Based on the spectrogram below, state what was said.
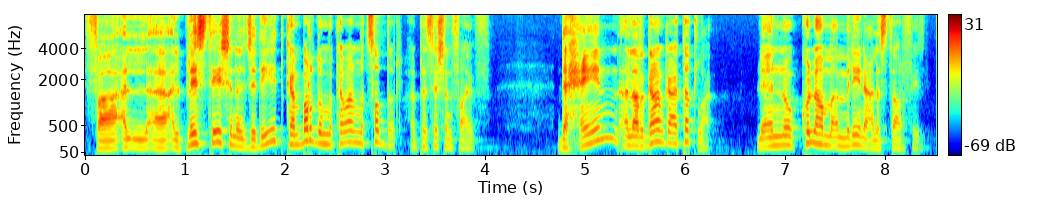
فالبلاي ستيشن الجديد كان برضه كمان متصدر البلاي ستيشن 5 دحين الأرقام قاعد تطلع لأنه كلهم مأملين على ستار فيلد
